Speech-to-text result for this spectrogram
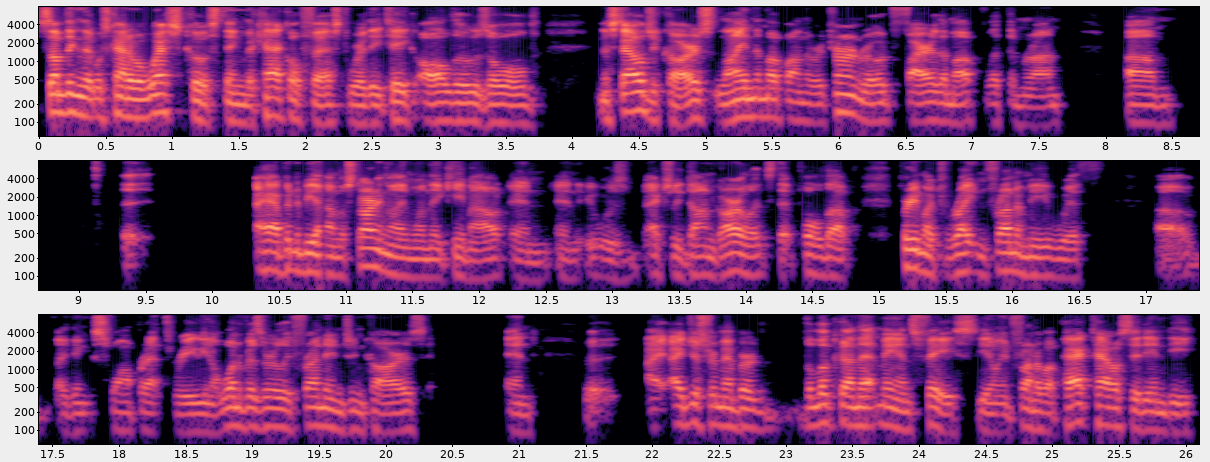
something that was kind of a West Coast thing, the Cackle Fest, where they take all those old nostalgia cars, line them up on the return road, fire them up, let them run. Um, I happened to be on the starting line when they came out, and and it was actually Don Garlits that pulled up pretty much right in front of me with, uh, I think Swamp Rat three, you know, one of his early front engine cars, and uh, I, I just remember the look on that man's face, you know, in front of a packed house at Indy,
